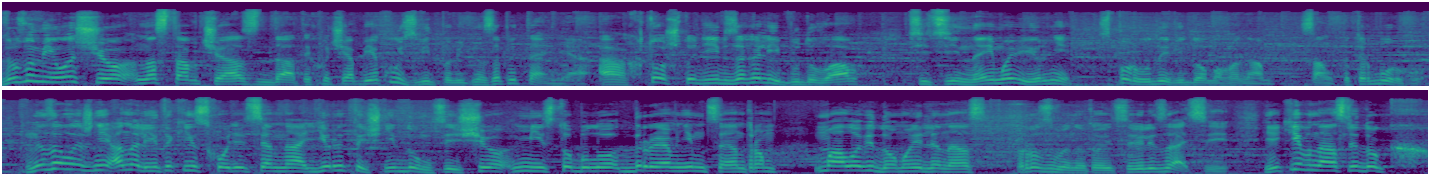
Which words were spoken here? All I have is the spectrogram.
Зрозуміло, що настав час дати хоча б якусь відповідь на запитання. А хто ж тоді взагалі будував всі ці неймовірні споруди відомого нам Санкт-Петербургу? Незалежні аналітики сходяться на єретичній думці, що місто було древнім центром маловідомої для нас розвинутої цивілізації, які внаслідок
